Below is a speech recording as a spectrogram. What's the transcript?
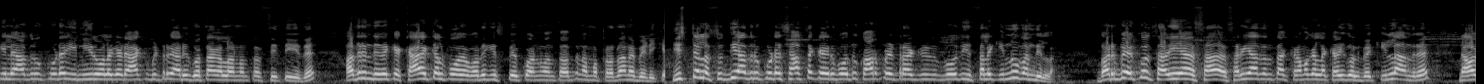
ಕಿಲೆ ಆದರೂ ಕೂಡ ಈ ನೀರು ಒಳಗಡೆ ಹಾಕಿಬಿಟ್ರೆ ಯಾರಿಗೂ ಗೊತ್ತಾಗಲ್ಲ ಅನ್ನೋಂಥ ಸ್ಥಿತಿ ಇದೆ. ಅದರಿಂದ ಇದಕ್ಕೆ ಕಾಯಕಲ್ಪ ಒದಗಿಸಬೇಕು ಅನ್ನುವಂಥದ್ದು ನಮ್ಮ ಪ್ರಧಾನ ಬೇಡಿಕೆ. ಇಷ್ಟೆಲ್ಲ ಸುದ್ದಿ ಆದರೂ ಕೂಡ ಶಾಸಕ ಇರ್ಬೋದು, ಕಾರ್ಪೊರೇಟರ್ ಆಗಿರ್ಬೋದು, ಈ ಸ್ಥಳಕ್ಕೆ ಇನ್ನೂ ಬಂದಿಲ್ಲ. ಬರಬೇಕು, ಸರಿಯ ಸರಿಯಾದಂಥ ಕ್ರಮಗಳನ್ನ ಕೈಗೊಳ್ಬೇಕು. ಇಲ್ಲ ಅಂದರೆ ನಾವು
